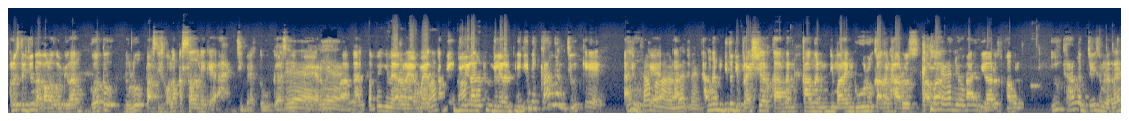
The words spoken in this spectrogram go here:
lu setuju nggak kalau gue bilang gua tuh dulu pas di sekolah kesel nih kayak ah anjing banyak tugas Iya, BPR banyak iya. banget Tapi giliran remet tapi giliran kangen. giliran kayak gini kangen cuy kayak aduh Sama kayak kangen banget, men. kangen gitu di pressure kangen kangen dimarahin guru kangen harus Iya, apa kan pagi harus bangun ih kangen cuy sebenarnya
